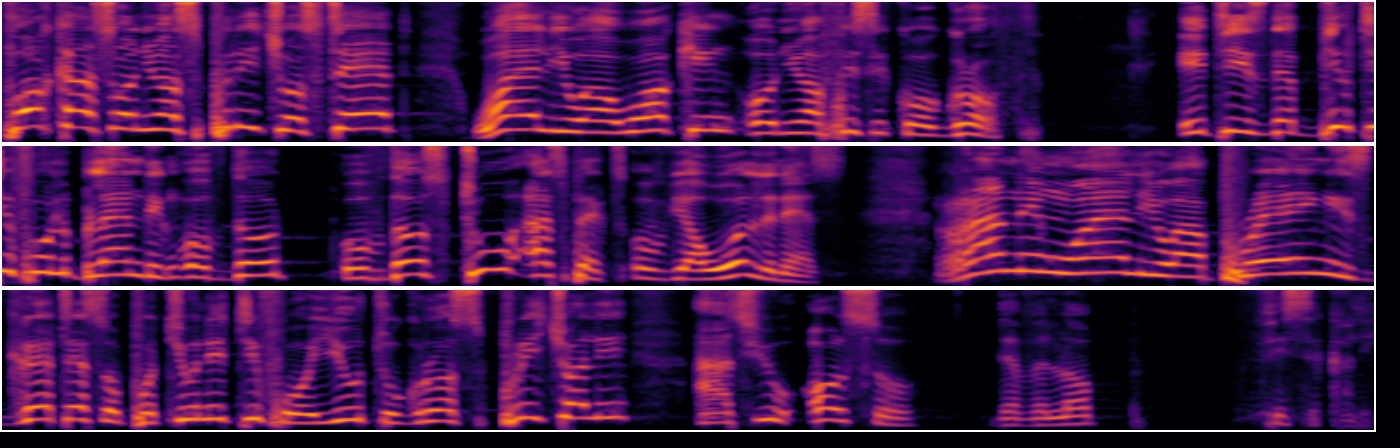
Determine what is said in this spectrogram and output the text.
Focus on your spiritual state while you are working on your physical growth. It is the beautiful blending of those of those two aspects of your holiness. Running while you are praying is greatest opportunity for you to grow spiritually as you also develop physically.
